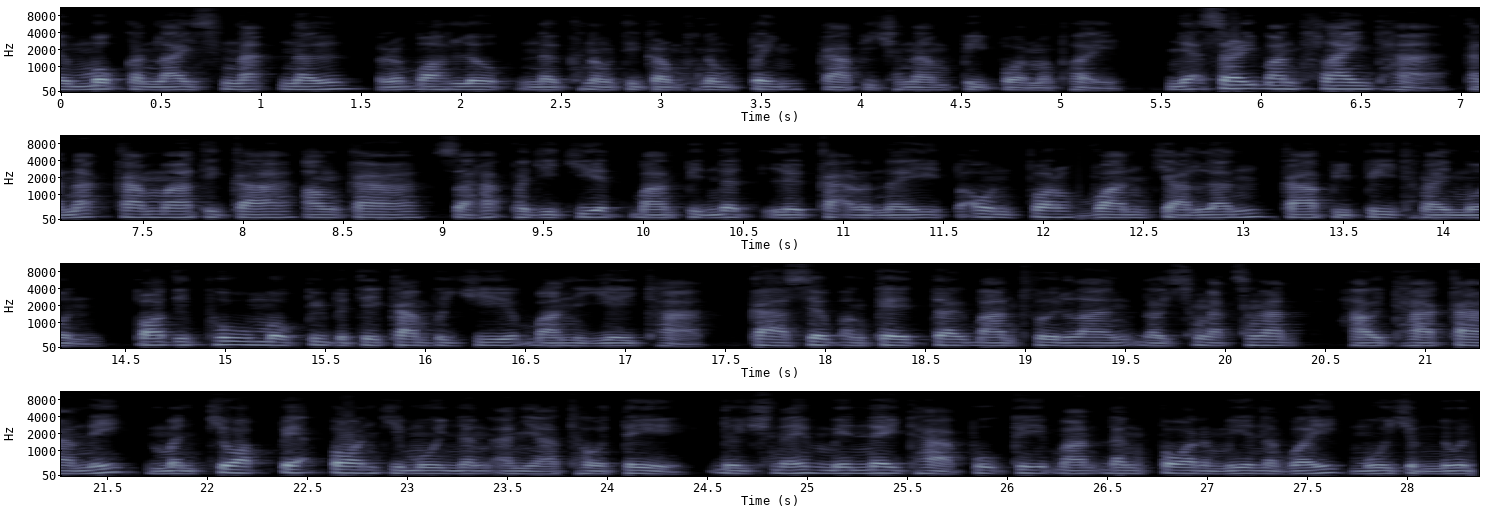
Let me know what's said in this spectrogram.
នៅមុខកន្លែងស្នាក់នៅរបស់លោកនៅក្នុងទីក្រុងភ្នំពេញកាលពីឆ្នាំ2020អ្នកស្រីបានថ្លែងថាគណៈកម្មាធិការអង្គការសហប្រជាជាតិបានពិនិត្យលើករណីប្អូនប្រុសវ៉ាន់ចាលិនកាលពី2ថ្ងៃមុនបតិភូមកពីប្រទេសកម្ពុជាបាននិយាយថាការស៊ើបអង្កេតត្រូវបានធ្វើឡើងដោយស្ងាត់ស្ងាត់ ហើយថាការនេះមិនជាប់ពាក់ព័ន្ធជាមួយនឹងអាជ្ញាធរទេដូច្នេះមានន័យថាពួកគេបានដឹងព័ត៌មានអ្វីមួយចំនួន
